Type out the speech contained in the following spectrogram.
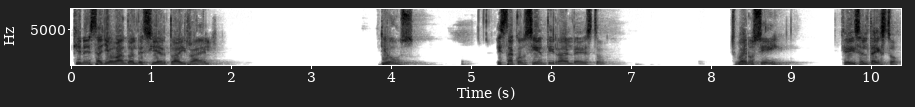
¿Quién está llevando al desierto a Israel? Dios. ¿Está consciente Israel de esto? Bueno, sí. ¿Qué dice el texto?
